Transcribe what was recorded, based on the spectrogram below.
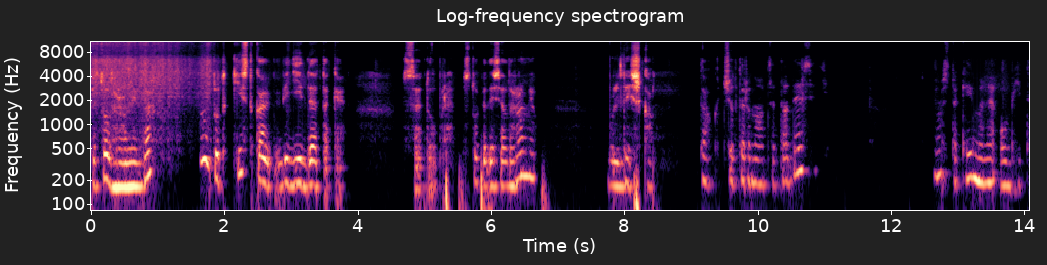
500 грамів, так? Да? Ну, тут кістка відійде таке. Все добре. 150 грамів бульдишка. Так, 14.10. Ось такий в мене обід.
